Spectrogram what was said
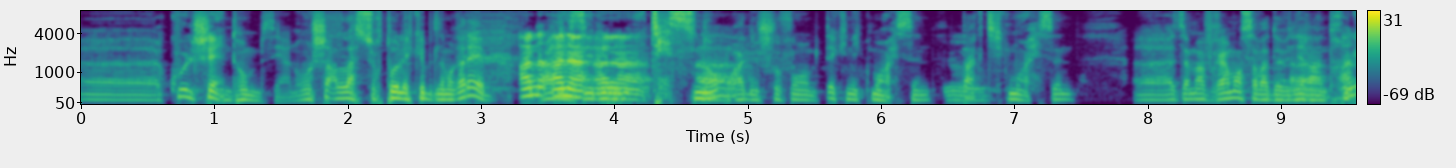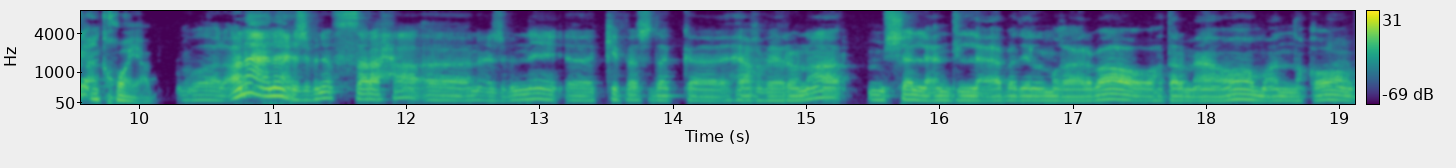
آه، كل شيء عندهم مزيان. وإن شاء الله surtout l'équipe المغرب. أنا أنا أنا يتحسنوا آه. غادي نشوفوهم تكنيك محسن مم. tactique محسن آه، زعما vraiment ça va devenir آه، un truc أنا- انكرويابل فوالا أنا أنا عجبني في الصراحة آه، أنا عجبني آه، كيفاش داك آه، هيرفي رونار مشى لعند اللعابة ديال المغاربة وهضر معاهم وعنقهم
